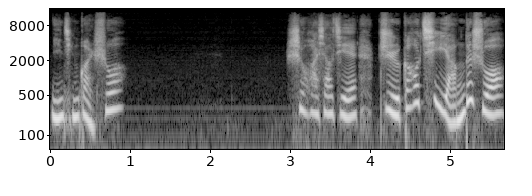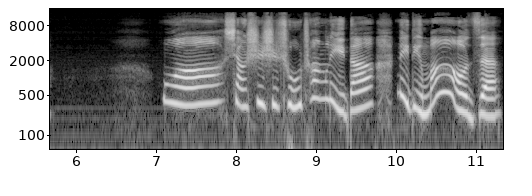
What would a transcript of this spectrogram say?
您尽管说。”奢华小姐趾高气扬地说：“我想试试橱窗里的那顶帽子。”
